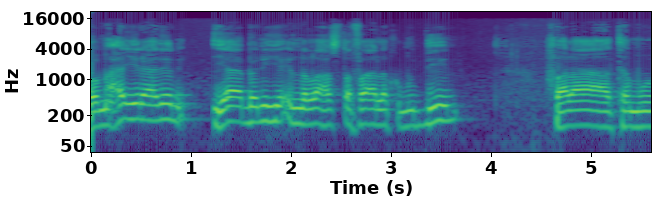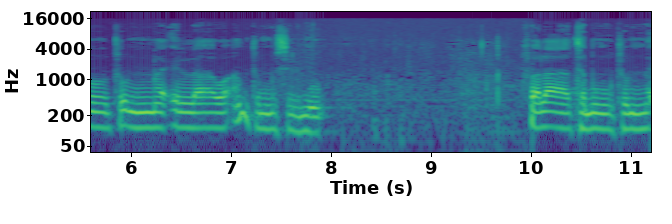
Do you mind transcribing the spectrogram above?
Oo maxay yidhaahdeen? Yaa baniya ina allaha astafaa lakum اddiin falaa tamuutunna ilaa waantum muslimuun falaa tamuutunna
